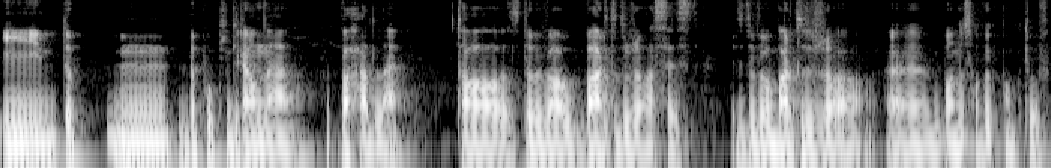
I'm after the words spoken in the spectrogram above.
I do, dopóki grał na wahadle, to zdobywał bardzo dużo asyst, zdobywał bardzo dużo e, bonusowych punktów,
